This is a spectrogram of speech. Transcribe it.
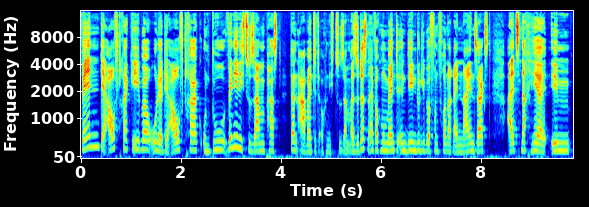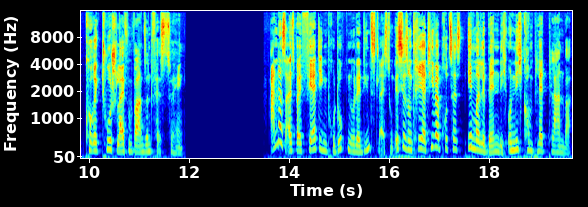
wenn der Auftraggeber oder der Auftrag und du, wenn ihr nicht zusammenpasst, dann arbeitet auch nicht zusammen. Also das sind einfach Momente, in denen du lieber von vornherein Nein sagst, als nachher im Korrekturschleifenwahnsinn festzuhängen. Anders als bei fertigen Produkten oder Dienstleistungen ist ja so ein kreativer Prozess immer lebendig und nicht komplett planbar.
